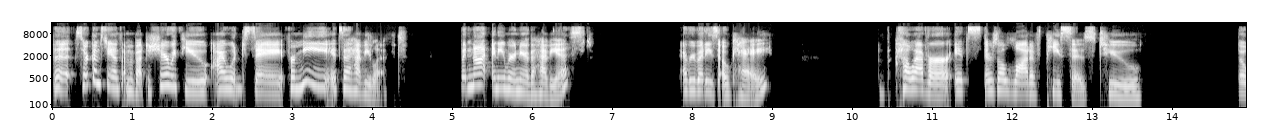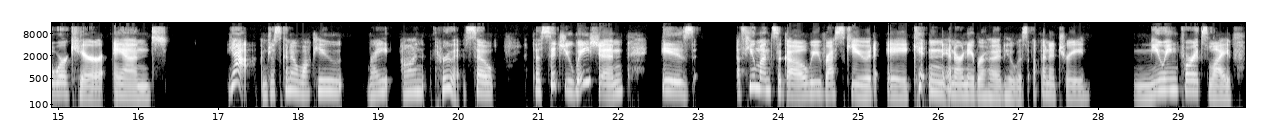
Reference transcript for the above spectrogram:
The circumstance I'm about to share with you, I would say for me, it's a heavy lift, but not anywhere near the heaviest. Everybody's okay. However, it's there's a lot of pieces to the work here and yeah, I'm just going to walk you right on through it. So the situation is a few months ago, we rescued a kitten in our neighborhood who was up in a tree, mewing for its life.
